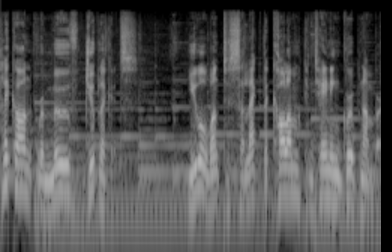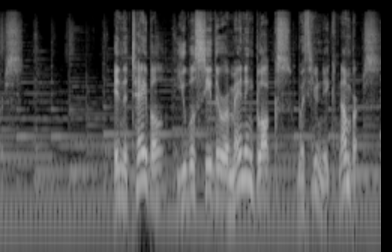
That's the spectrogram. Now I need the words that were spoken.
click on Remove Duplicates. You will want to select the column containing group numbers. In the table, you will see the remaining blocks with unique numbers.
